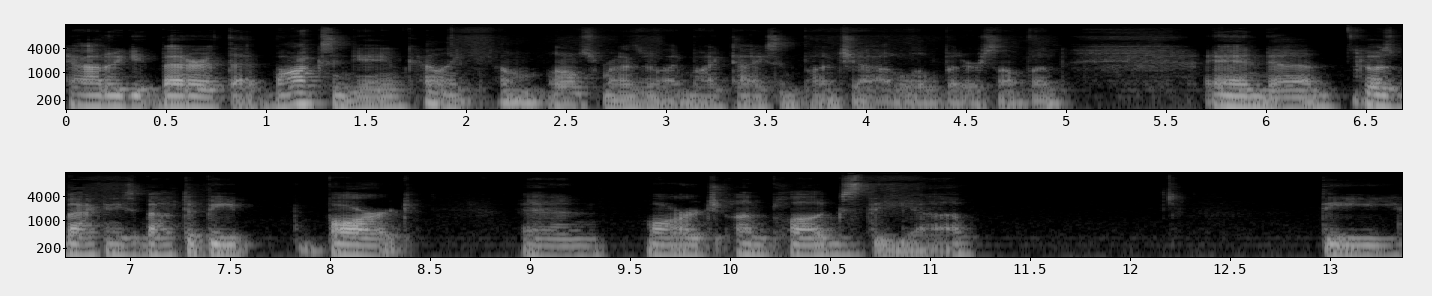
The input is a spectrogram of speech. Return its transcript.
how to get better at that boxing game. Kind of like, almost reminds me of like Mike Tyson Punch Out a little bit or something. And uh, goes back and he's about to beat Bart, and Marge unplugs the uh, the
